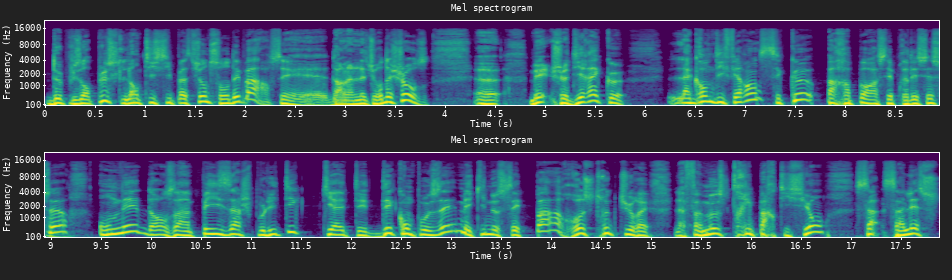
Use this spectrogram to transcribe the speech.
de plus en plus l'anticipation de son départ. C'est dans la nature des choses. Euh, mais je dirais que la grande différence, c'est que par rapport à ses prédécesseurs, on est dans un paysage politique qui a été décomposé, mais qui ne s'est pas restructuré. La fameuse tripartition, ça, ça laisse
